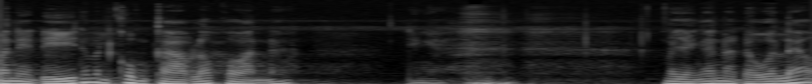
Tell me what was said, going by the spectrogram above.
มันเนี่ยดีนะมันก้มกราบแล้วก่อนนะอย่างเงี้ยมาอย่างนั้นนะโดนแล้ว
